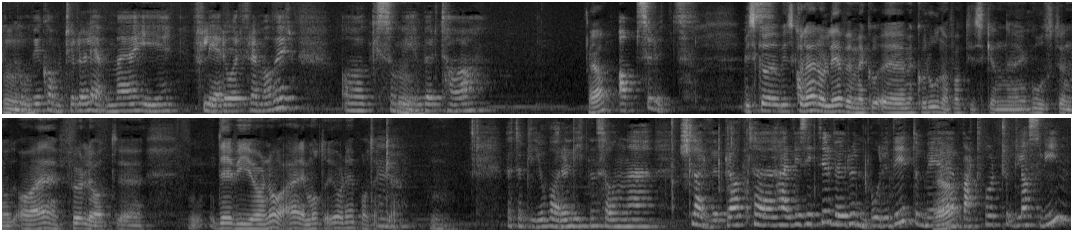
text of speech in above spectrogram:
Mm. noe vi kommer til å leve med i flere år fremover. Og som vi Mm. bør ta ja. absolutt. Vi skal, vi skal lære å leve med, eh, med korona faktisk en eh, god stund. Og, jeg føler jo at eh, det vi gjør nå, er en måte å gjøre det på, tenker jeg. Mm. Dette blir jo bare en liten sånn slarveprat her vi sitter ved rundbordet ditt med Ja. hvert vårt glass vin.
